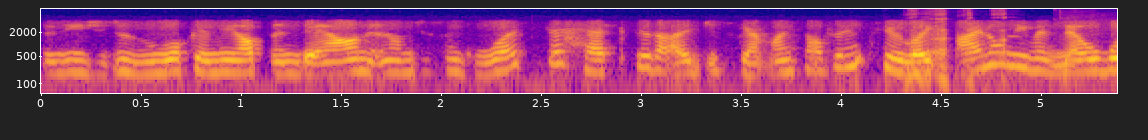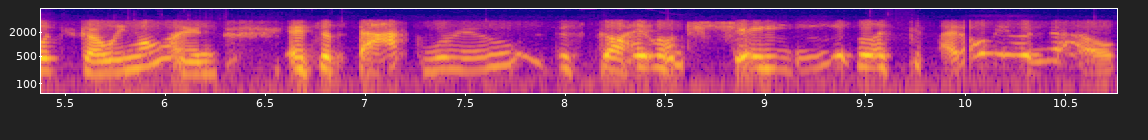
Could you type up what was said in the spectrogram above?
and he's just looking me up and down. And I'm just like, what the heck did I just get myself into? Like, I don't even know what's going on. It's a back room. This guy looks shady. Like, I don't even know.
